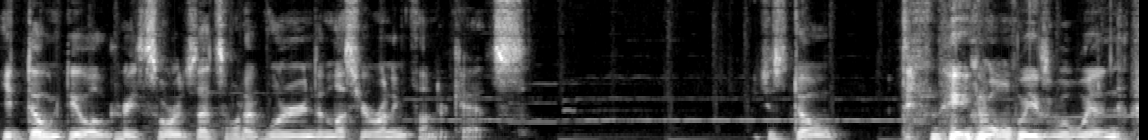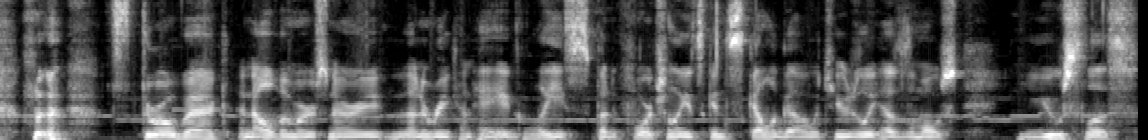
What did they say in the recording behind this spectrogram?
You don't deal with great swords. That's what I've learned, unless you're running Thundercats. You just don't. they always will win. Let's throw back an Elven Mercenary, then a Recon. Hey, a Glace. But unfortunately, it's against Skellige, which usually has the most useless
